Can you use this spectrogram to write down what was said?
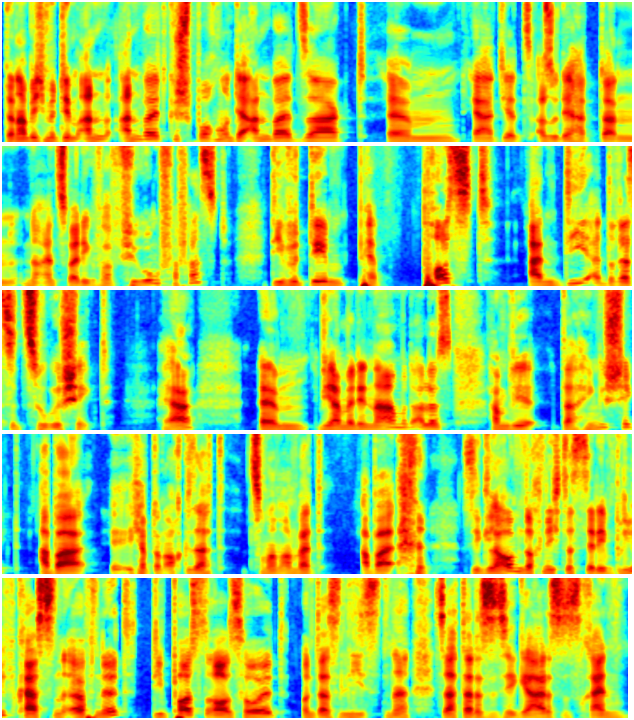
Dann habe ich mit dem An Anwalt gesprochen und der Anwalt sagt, ähm, er hat jetzt, also der hat dann eine einstweilige Verfügung verfasst. Die wird dem per Post an die Adresse zugeschickt. Ja, ähm, wir haben ja den Namen und alles, haben wir da hingeschickt. Aber ich habe dann auch gesagt zu meinem Anwalt, aber sie glauben doch nicht, dass der den Briefkasten öffnet, die Post rausholt und das liest. Ne? Sagt er, das ist egal, das ist rein,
